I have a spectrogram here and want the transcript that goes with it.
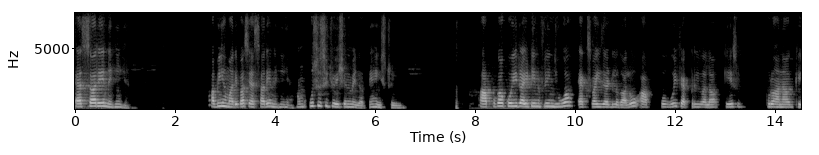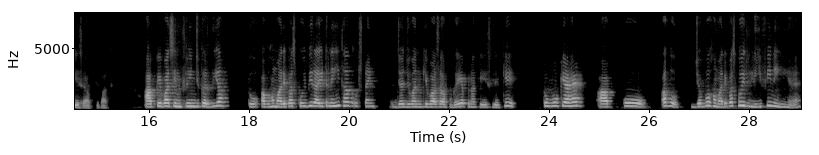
एस आर ए नहीं है। अभी हमारे पास एस आर ए नहीं है। हम उस सिचुएशन में जाते हैं हिस्ट्री में। आपका कोई राइट इनफ्रिंज हुआ एक्स वाई जेड लगा लो, आपको वही फैक्ट्री वाला केस, पुराना केस है आपके पास। आपके पास इनफ्रिंज कर दिया तो अब हमारे पास कोई भी राइट नहीं था उस टाइम। जज वन के पास आप गए अपना केस लेके तो वो क्या है? आपको अब जब हमारे पास कोई रिलीफ ही नहीं है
